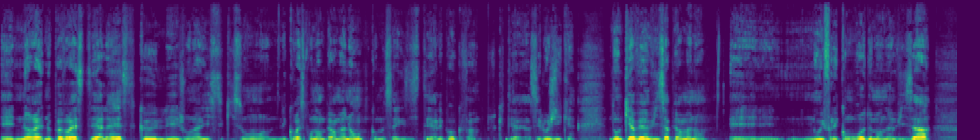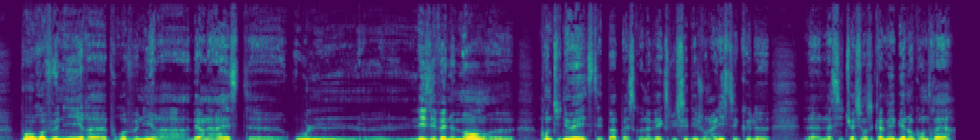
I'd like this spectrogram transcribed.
et ne peuvent rester à l'Est que les journalistes qui sont les correspondants permanents, comme ça existait à l'époque, enfin, ce qui était assez logique. hein. Donc il y avait un visa permanent. Et nous, il fallait qu'on redemande un visa pour revenir, euh, pour revenir à Berlin-Est, euh, où le- les événements euh, continuaient. C'était pas parce qu'on avait expulsé des journalistes que le, la, la situation se calmait, bien au contraire.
